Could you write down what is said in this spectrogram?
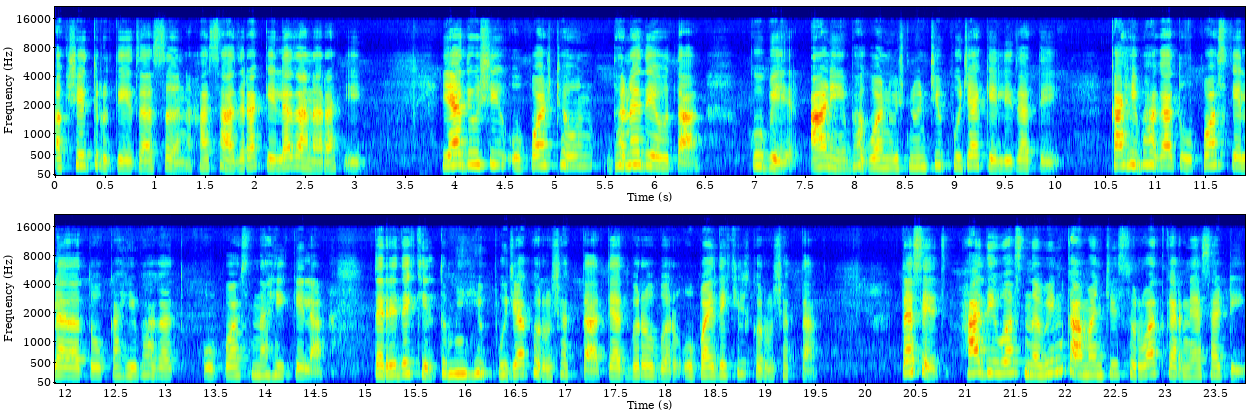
अक्षय तृतीयेचा सण हा साजरा केला जाणार आहे. या दिवशी उपवास ठेवून धनदेवता कुबेर आणि भगवान विष्णूंची पूजा केली जाते. काही भागात उपवास केला जातो काही भागात उपवास नाही केला. तरी देखील तुम्ही ही पूजा करू शकता त्याचबरोबर उपाय देखील करू शकता. तसेच हा दिवस नवीन कामांची सुरुवात करण्यासाठी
